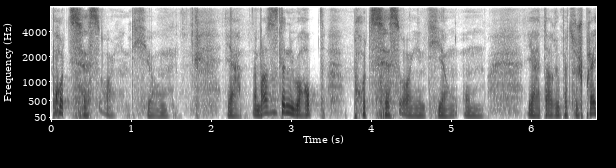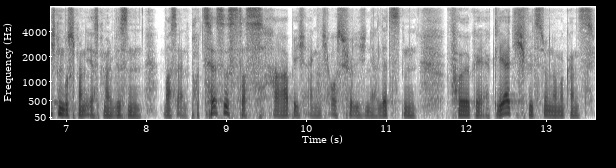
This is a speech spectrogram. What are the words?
Prozessorientierung. Ja, was ist denn überhaupt Prozessorientierung? Um ja, darüber zu sprechen, muss man erstmal wissen, was ein Prozess ist. Das habe ich eigentlich ausführlich in der letzten Folge erklärt. Ich will es nur noch mal ganz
